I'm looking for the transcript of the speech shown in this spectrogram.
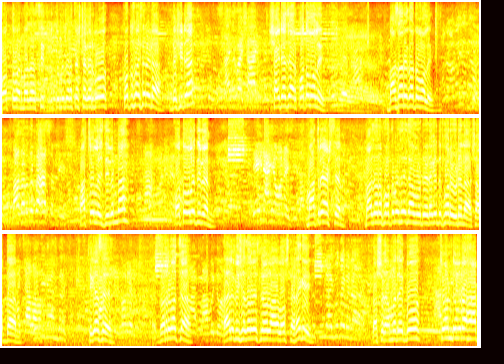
বর্তমান বাজার চিত্র তুলে ধরার চেষ্টা করব। কত চাইছেন এটা? দেশিটা? ষাট হাজার কত বলে? বাজারে কত বলে? বাজারে পাঁচচল্লিশ। দিবেন না? কত হলে দিবেন? মাত্র আসছেন। বাজারে প্রথমে যে দাম উঠে এটা কিন্তু পরে উঠে না সাবধান। ঠিক আছে? ঘরের বাচ্চা? তাহলে বিশ হাজার বেশি লস নাই নাকি? দর্শক, আমরা দেখব চন্ডিপুরা হাট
